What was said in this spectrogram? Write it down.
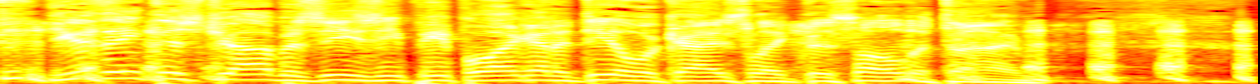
you think this job is easy, people? I got to deal with guys like this all the time.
